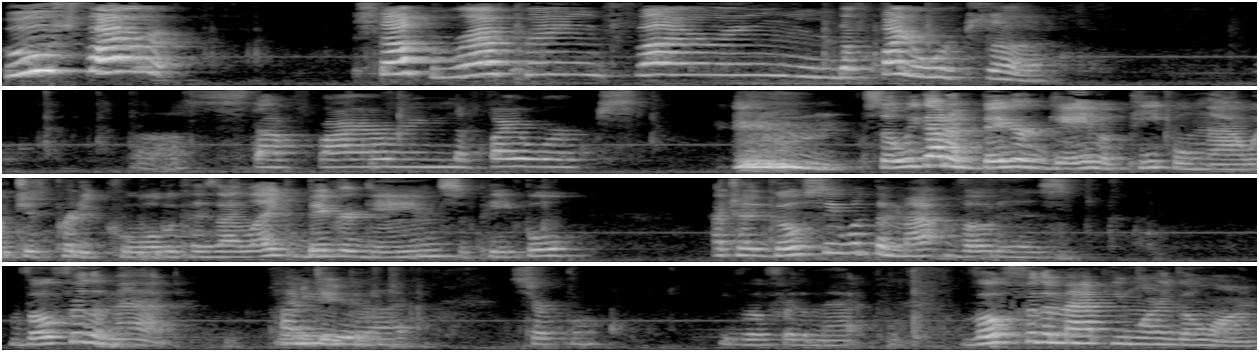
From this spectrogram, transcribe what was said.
Who's firing? Stop rapping, firing the fireworks. Uh. Uh, stop firing the fireworks. so we got a bigger game of people now, which is pretty cool because I like bigger games of people. Actually, go see what the map vote is. Vote for the map. How No, do you do that? Circle. You vote for the map. Vote for the map you want to go on.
